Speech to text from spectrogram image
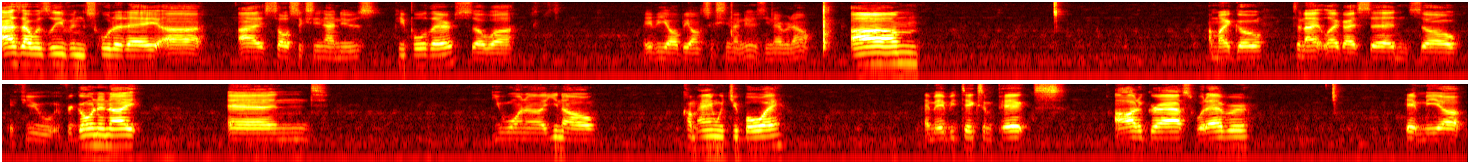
As I was leaving school today, uh, I saw 69 News people there, so uh, maybe I'll be on 69 News. You never know. Um. I might go tonight, like I said. So if you if you're going tonight and you wanna, you know, come hang with your boy and maybe take some pics, autographs, whatever, hit me up.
